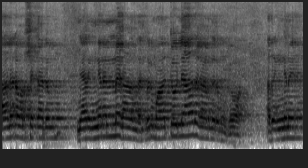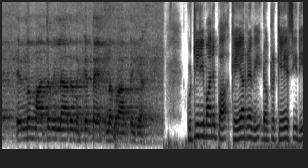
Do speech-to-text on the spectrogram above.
നാലര വർഷക്കാലവും ഞാൻ ഇങ്ങനെ തന്നെ കാണുന്ന ഒരു മാറ്റമില്ലാതെ കാണുന്ന ഒരു മുഖമാണ്. അതെങ്ങനെ എന്നും മാറ്റമില്ലാതെ നിൽക്കട്ടെ എന്ന് പ്രാർത്ഥിക്കുക Kutteeri Manuppa K R Ravi doctor K S E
